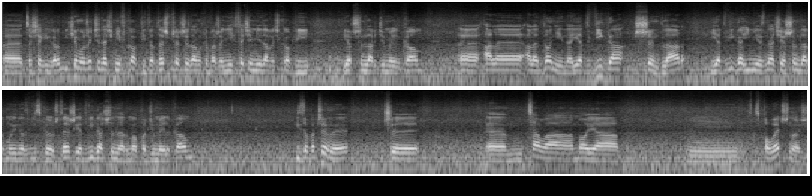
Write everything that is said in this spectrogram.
e, coś takiego robicie. Możecie dać mnie w kopii, to też przeczytam, chyba że nie chcecie mi dawać kopii jodszczyndlar.gmail.com e, ale, ale do niej na Jadwiga Szyndlar Jadwiga imię znacie, Szyndlar moje nazwisko już też. Jadwiga Szyndlar ma po gmail.com i zobaczymy, czy cała moja mm, społeczność,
